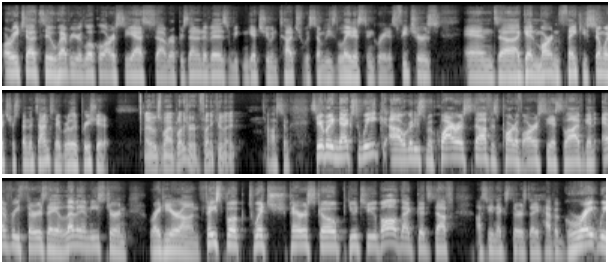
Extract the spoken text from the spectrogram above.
or reach out to whoever your local RCS uh, representative is. We can get you in touch with some of these latest and greatest features. And uh, again, Martin, thank you so much for spending the time today. We Really appreciate it. It was my pleasure. Thank you, Nate. Awesome. See everybody next week. Uh, we're going to do some Aquira stuff as part of RCS Live again every Thursday, 11 a.m. Eastern, right here on Facebook, Twitch, Periscope, YouTube, all of that good stuff. I'll see you next Thursday. Have a great week.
